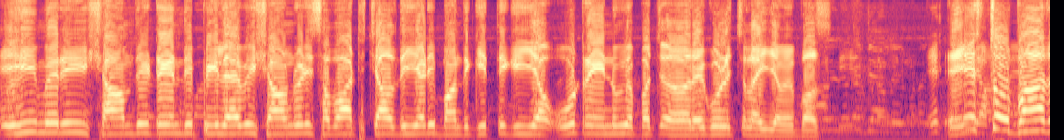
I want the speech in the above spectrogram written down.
ਇਹੀ ਮੇਰੀ ਸ਼ਾਮ ਦੀ ਟ੍ਰੇਨ ਦੀ ਅਪੀਲ ਹੈ ਵੀ ਸ਼ਾਮ ਨੂੰ ਜਿਹੜੀ ਸਵਾ ਅੱਠ ਚੱਲਦੀ ਜਿਹੜੀ ਬੰਦ ਕੀਤੀ ਗਈ ਆ ਉਹ ਟ੍ਰੇਨ ਨੂੰ ਵੀ ਆਪਾਂ ਰੈਗੂਲਰ ਚਲਾਈ ਜਾਵੇ ਬਸ। ਇਸ ਤੋਂ ਬਾਅਦ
